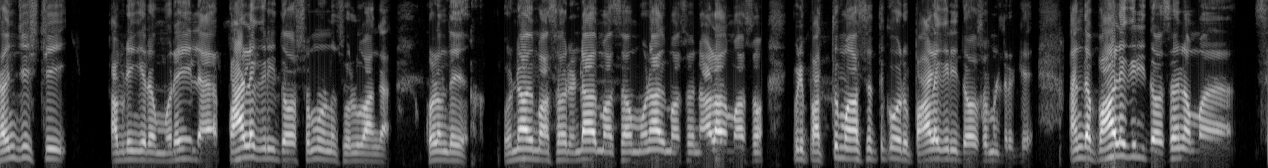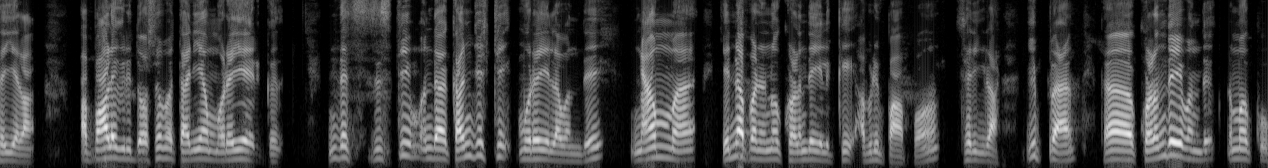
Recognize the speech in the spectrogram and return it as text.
கஞ்சிஷ்டி அப்படிங்கிற முறையில் பாலகிரி தோஷம்னு ஒன்று சொல்லுவாங்க. குழந்தைய ஒன்றாவது மாதம் ரெண்டாவது மாதம் மூணாவது மாதம் நாலாவது மாதம் இப்படி பத்து மாதத்துக்கு ஒரு பாலகிரி தோஷம்னு இருக்குது அந்த பாலகிரி தோசை நம்ம செய்யலாம். பாலகிரி தோசை தனியாக முறையே இருக்குது. இந்த சிஸ்டி இந்த கஞ்சிஷ்டி முறையில் வந்து நம்ம என்ன பண்ணணும் குழந்தைகளுக்கு அப்படின்னு பார்ப்போம். சரிங்களா? இப்போ குழந்தைய வந்து நம்ம கு-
